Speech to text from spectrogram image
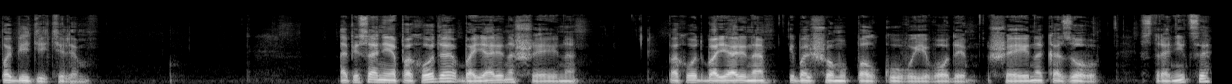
победителям. Описание похода боярина Шейна. Поход боярина и большому полку воеводы Шейна к Азову. страницы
